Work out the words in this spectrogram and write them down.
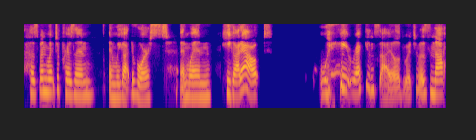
husband went to prison and we got divorced. And when he got out, we reconciled, which was not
